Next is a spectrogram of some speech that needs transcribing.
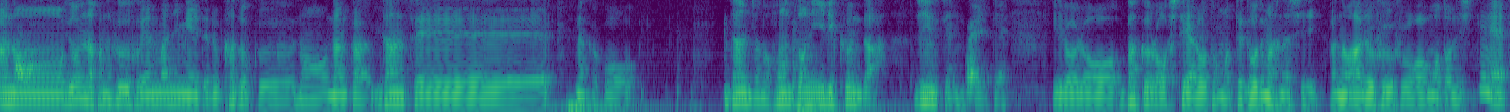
あの世の中の夫婦円満に見えてる家族のなんか男性なんかこう男女の本当に入り組んだ人生について、い。ろいろ暴露をしてやろうと思ってどうでもいい話あのある夫婦を元にして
